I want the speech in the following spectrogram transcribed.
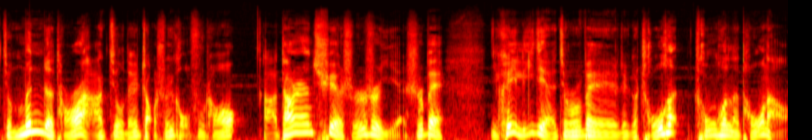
就闷着头啊，就得找水口复仇啊。当然，确实是也是被你可以理解，就是被这个仇恨冲昏了头脑。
